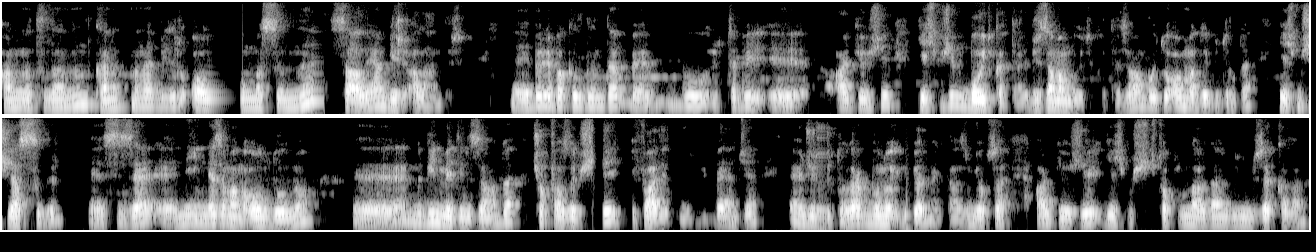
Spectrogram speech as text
anlatılanın kanıtlanabilir olmasını sağlayan bir alandır. E, böyle bakıldığında e, bu tabii e, arkeoloji geçmişe bir boyut katar, bir zaman boyutu katar. Zaman boyutu olmadığı bir durumda geçmiş yassıdır. Size neyin ne zaman olduğunu bilmediğiniz zaman da çok fazla bir şey ifade etmez. Bence öncelikli olarak bunu görmek lazım. Yoksa arkeoloji geçmiş toplumlardan günümüze kalan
